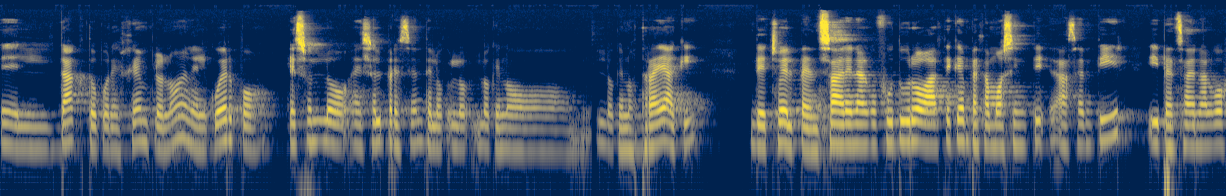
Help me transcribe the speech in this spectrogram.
El tacto, por ejemplo, ¿no? en el cuerpo, eso es, lo, es el presente, lo, lo, lo que nos, lo que nos trae aquí. De hecho, el pensar en algo futuro hace que empezamos a sentir, y pensar en algo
